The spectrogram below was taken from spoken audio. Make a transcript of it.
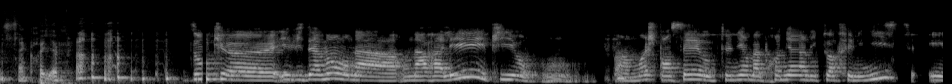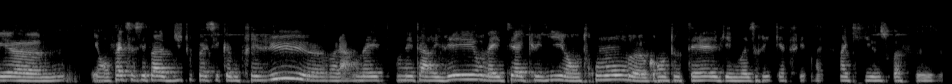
C'est incroyable. Donc euh, évidemment, on a on a râlé et puis moi, je pensais obtenir ma première victoire féministe et, euh, en fait, ça s'est pas du tout passé comme prévu. Euh, voilà, on, est arrivé, on a été accueillis en trombe, grand hôtel, viennoiserie, café, bref, maquilleuse, coiffeuse,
